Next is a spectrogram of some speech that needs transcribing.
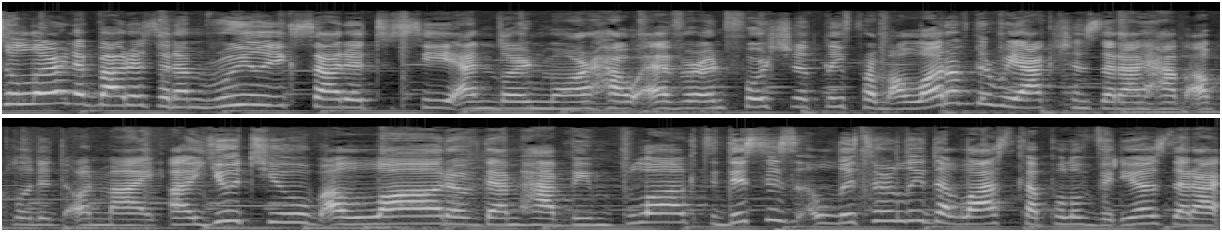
to learn about it and I'm really excited to see and learn more. However, unfortunately, from a lot of the reactions that I have uploaded on my uh, YouTube, a lot of them have been blocked. This is literally the last couple of videos that I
